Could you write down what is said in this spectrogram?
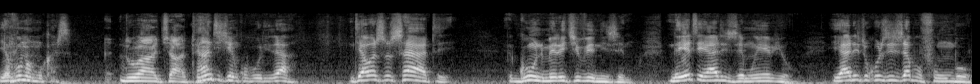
Yavuma mukasa. Lwaki ate? Anti kyenkubulira nti awa society gundi merichivinism naye teyalizemu ebyo. Yali tukuziza bufumbo.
